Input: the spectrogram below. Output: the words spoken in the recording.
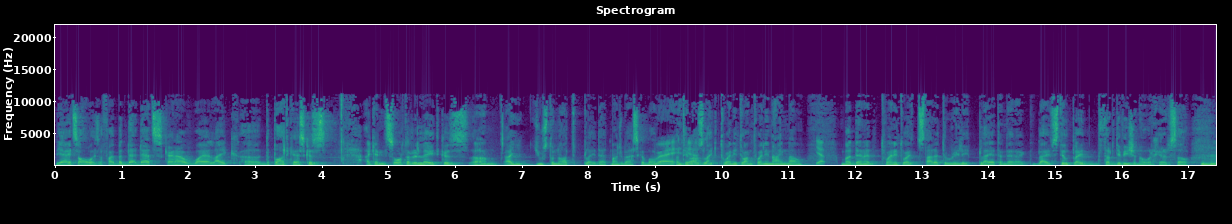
Yeah, it's always a fight, but that that's kind of why I like uh, the podcast because I can sort of relate because um, I used to not play that much basketball Right, until yeah. I was like 22. I'm 29 now. Yep. But then at 22, I started to really play it, and then I I still played third division over here, so Mm-hmm.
